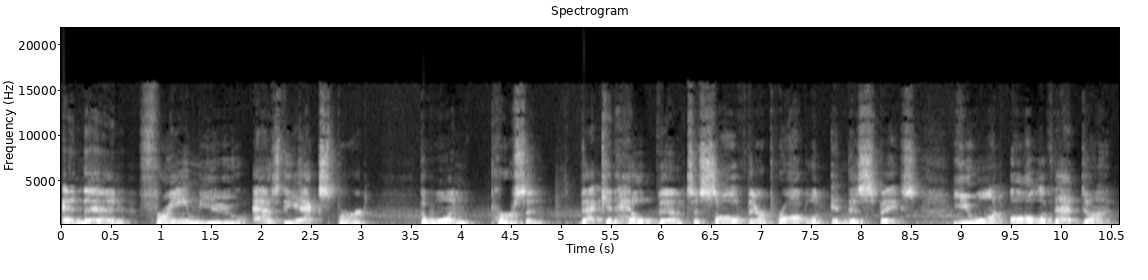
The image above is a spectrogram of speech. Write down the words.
and then frame you as the expert, the one person that can help them to solve their problem in this space. You want all of that done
